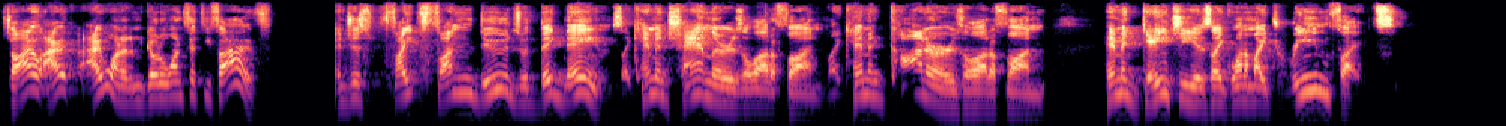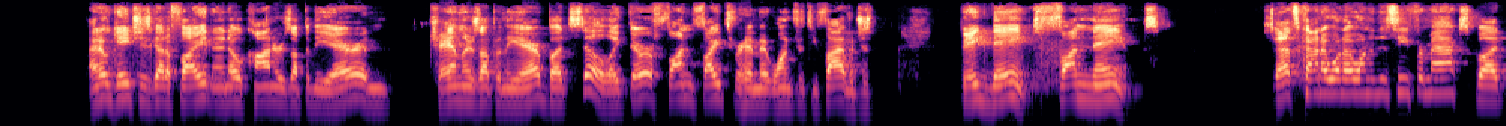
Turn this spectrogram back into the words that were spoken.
So I, I, I wanted him to go to 155 and just fight fun dudes with big names. Like him and Chandler is a lot of fun. Like him and Conor is a lot of fun. Him and Gaethje is like one of my dream fights. I know Gaethje's got a fight, and I know Conor's up in the air and Chandler's up in the air, but still, like there are fun fights for him at 155, which is big names, fun names. So that's kind of what I wanted to see for Max. But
